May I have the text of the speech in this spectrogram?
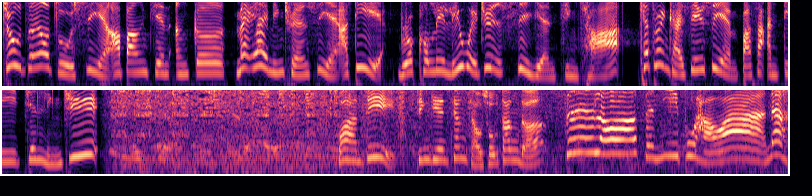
周曾耀祖饰演阿邦兼安哥，Mac 赖明权饰演阿弟，Broccoli 李伟俊饰演警察，Catherine 凯欣饰演巴萨安迪兼邻居。哇，安迪，今天这样早收档的？是咯，生意不好啊。那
